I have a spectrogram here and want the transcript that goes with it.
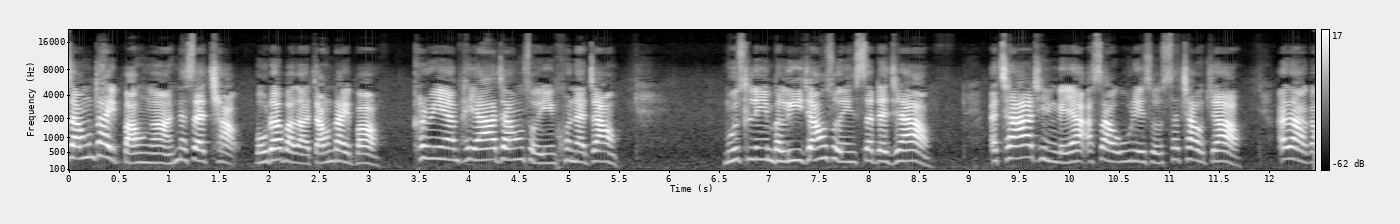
ကျောင်းတိုက်ပေါင်းက26ဗုဒ္ဓဘာသာကျောင်းတိုက်ပေါင်းခရီးယန်ဖျားကျောင်းဆိုရင်9ကျောင်းမွတ်စလင်ဗလီကျောင်းဆိုရင်17ကျောင်းအခြားအထင်ကရအဆောက်အဦတွေဆို16ကျောင်းအဲ့ဒါက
